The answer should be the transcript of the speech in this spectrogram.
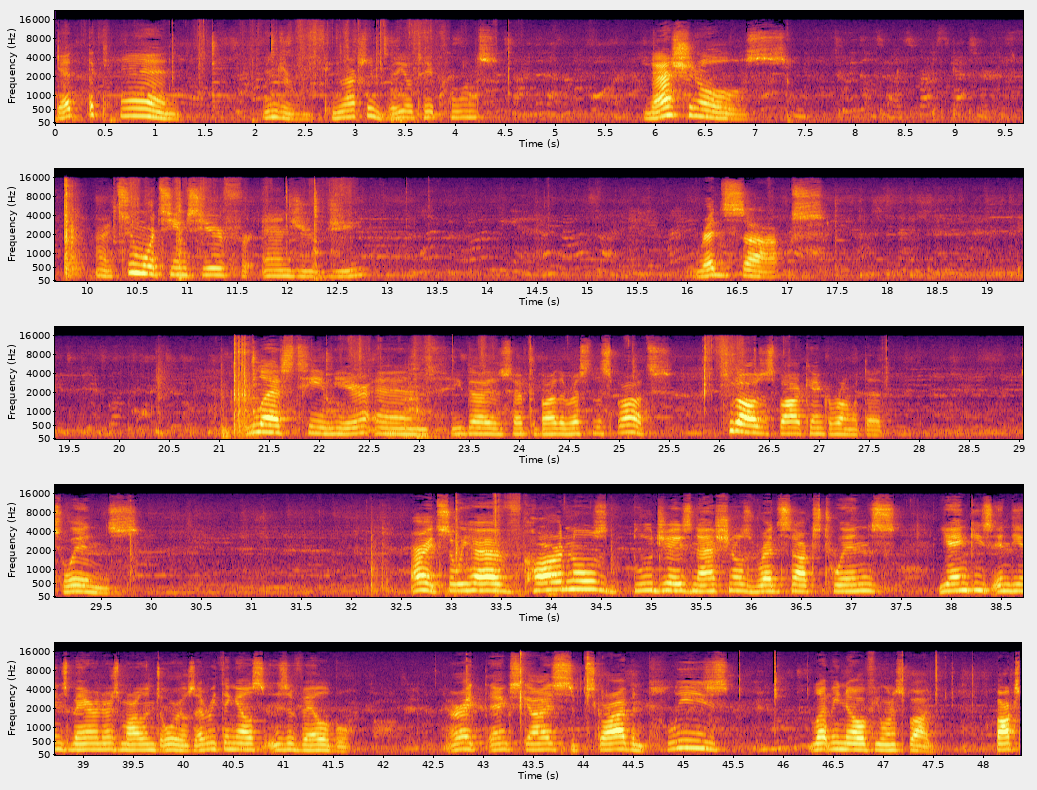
Get the can. Andrew, can you actually videotape for once? Nationals. Alright, two more teams here for Andrew G. Red Sox. Last team here, and you guys have to buy the rest of the spots. Two dollars a spot, can't go wrong with that. Twins. Alright, so we have Cardinals, Blue Jays, Nationals, Red Sox, Twins, Yankees, Indians, Mariners, Marlins, Orioles. Everything else is available. Alright, thanks guys. Subscribe and please let me know if you want a spot. Box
